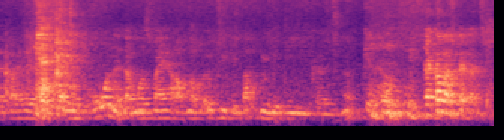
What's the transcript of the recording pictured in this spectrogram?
bei der Tochter eine Drohne, da muss man ja auch noch irgendwie die Waffen bedienen können. Ne? Da kommen wir später zu.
